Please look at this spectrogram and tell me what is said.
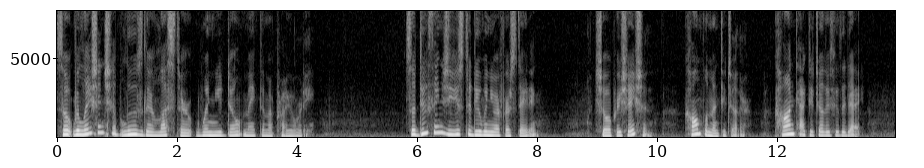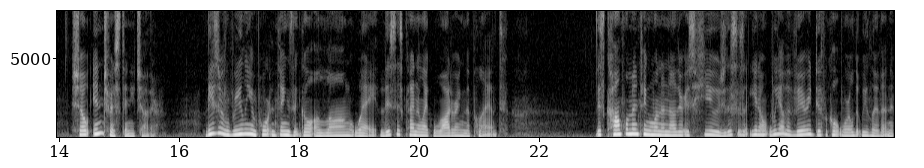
So relationships lose their luster when you don't make them a priority. So do things you used to do when you were first dating. Show appreciation. Compliment each other contact each other through the day, show interest in each other. These are really important things that go a long way. This is kind of like watering the plant. This complementing one another is huge. This is, you know, we have a very difficult world that we live in.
